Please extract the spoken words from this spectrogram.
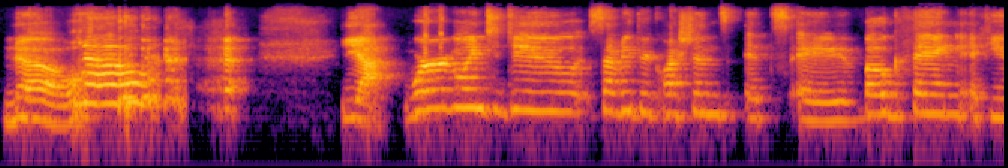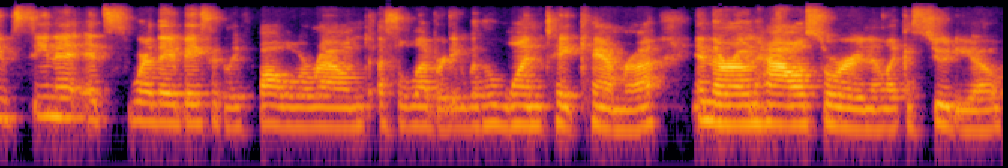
No. No. yeah, we're going to do 73 questions. It's a Vogue thing. If you've seen it, it's where they basically follow around a celebrity with a one take camera in their own house or in like a studio,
